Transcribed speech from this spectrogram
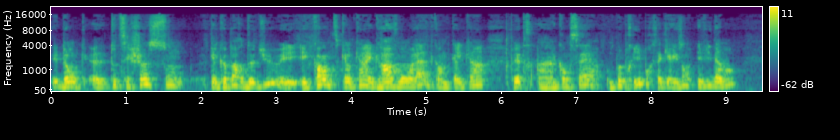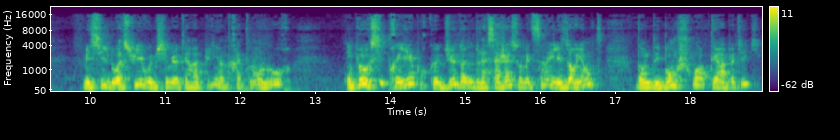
Et donc, euh, toutes ces choses sont quelque part de Dieu. Et, quand quelqu'un est gravement malade, quand quelqu'un peut-être a un cancer, on peut prier pour sa guérison, évidemment. Mais s'il doit suivre une chimiothérapie, un traitement lourd, on peut aussi prier pour que Dieu donne de la sagesse aux médecins et les oriente dans des bons choix thérapeutiques,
